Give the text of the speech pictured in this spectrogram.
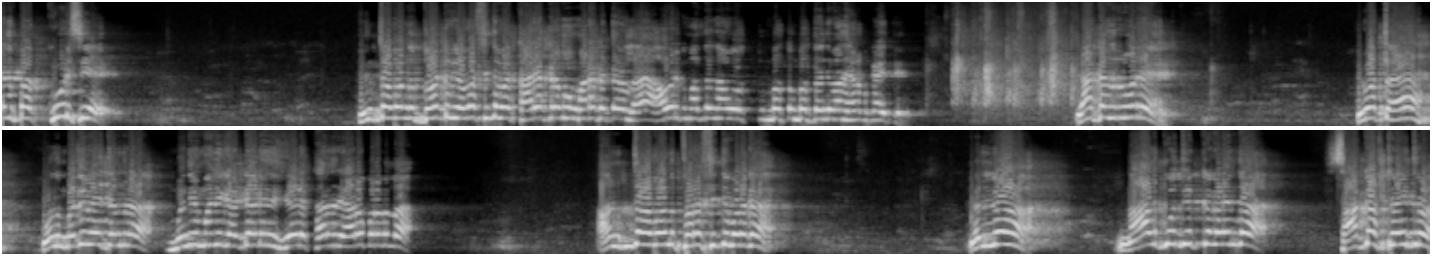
ಏನಪ್ಪ ಕೂಡಿಸಿ ಇಂಥ ಒಂದು ದೊಡ್ಡ ವ್ಯವಸ್ಥಿತವಾಗಿ ಕಾರ್ಯಕ್ರಮ ಮಾಡಕತ್ತಾರಲ್ಲ, ಅವ್ರಿಗೆ ಮೊದಲು ನಾವು ತುಂಬಾ ತುಂಬಾ ಧನ್ಯವಾದ ಹೇಳ್ಬೇಕಾಯ್ತಿ. ಯಾಕಂದ್ರೆ ನೋಡ್ರಿ, ಇವತ್ತ ಒಂದು ಮದುವೆ ಐತಂದ್ರ ಮನೆ ಮನೆಗೆ ಅಡ್ಡಾಡಿ ಹೇಳಿ ಕರೆದ್ರೆ ಯಾರೋ ಬರೋಲ್ಲ ಅಂತ ಒಂದು ಪರಿಸ್ಥಿತಿ ಒಳಗ ಎಲ್ಲೋ ನಾಲ್ಕು ದಿಕ್ಕುಗಳಿಂದ ಸಾಕಷ್ಟು ರೈತರು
